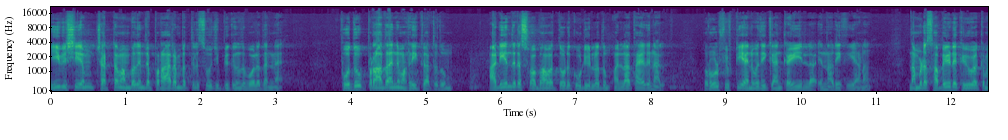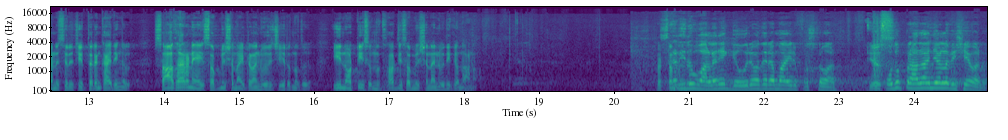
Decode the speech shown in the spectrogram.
ഈ വിഷയം ചട്ടം അമ്പതിന്റെ പ്രാരംഭത്തിൽ സൂചിപ്പിക്കുന്നത് പോലെ തന്നെ പൊതു പ്രാധാന്യം അർഹിക്കാത്തതും അടിയന്തര സ്വഭാവത്തോട് കൂടിയുള്ളതും അല്ലാത്തതിനാൽ റൂൾ ഫിഫ്റ്റി അനുവദിക്കാൻ കഴിയില്ല എന്നറിയിക്കുകയാണ്. നമ്മുടെ സഭയുടെ കീഴ്വഴക്കമനുസരിച്ച് ഇത്തരം കാര്യങ്ങൾ സാധാരണയായി സബ്മിഷനായിട്ടാണ് അനുവദിച്ചിരുന്നത്. ഈ നോട്ടീസ് എന്ന സാധ്യ സബ്മിഷൻ അനുവദിക്കുന്നതാണ്. ഇത് വളരെ ഗൗരവതരമായ ഒരു പ്രശ്നമാണ് പൊതു പ്രാധാന്യമുള്ള വിഷയമാണ്.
